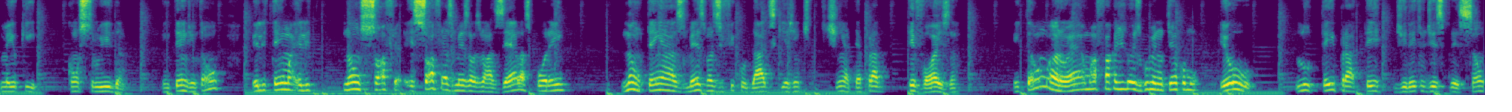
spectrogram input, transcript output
meio que construída, entende? Então ele tem uma, ele não sofre, ele sofre as mesmas mazelas, porém não tem as mesmas dificuldades que a gente tinha até para ter voz, né? Então, mano, é uma faca de dois gumes, não tem como. Eu lutei para ter direito de expressão.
